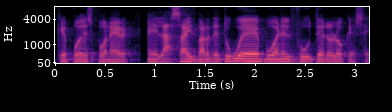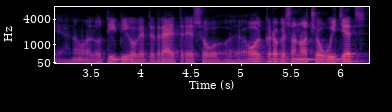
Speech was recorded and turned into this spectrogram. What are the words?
que puedes poner en la sidebar de tu web o en el footer o lo que sea, ¿no? Lo típico que te trae tres o, creo que son ocho widgets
